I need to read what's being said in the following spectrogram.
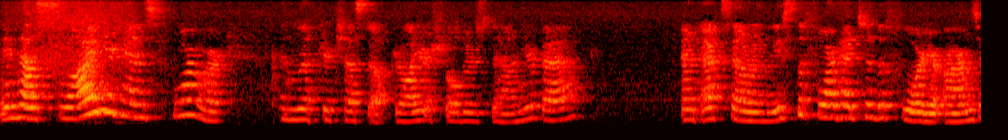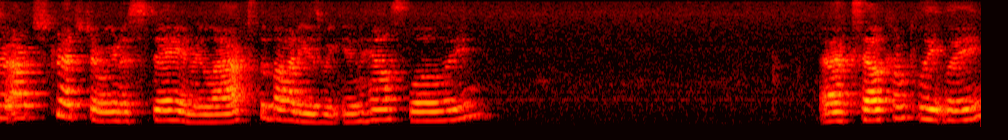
Inhale, slide your hands forward and lift your chest up. Draw your shoulders down your back. And exhale, release the forehead to the floor. Your arms are outstretched, and we're going to stay and relax the body as we inhale slowly. Exhale completely.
